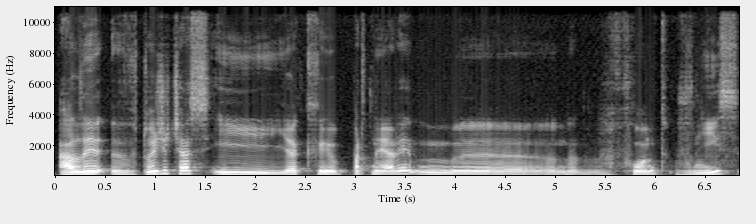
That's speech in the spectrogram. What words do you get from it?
але е, в той же час і як е, партнери е, фонд вніс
